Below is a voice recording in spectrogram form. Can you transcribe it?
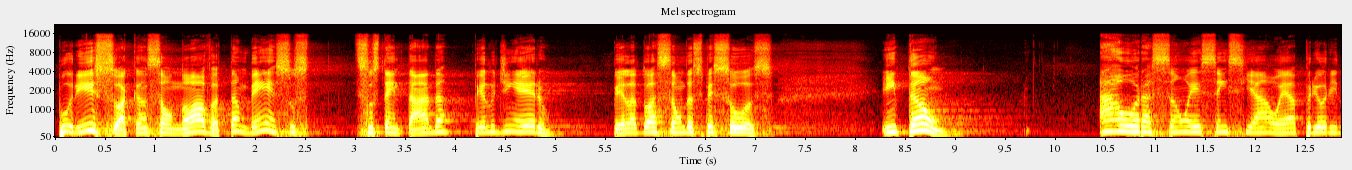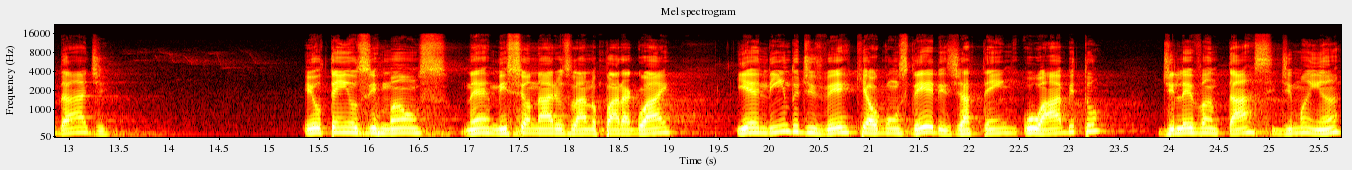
Por isso a canção nova também é sustentada pelo dinheiro, pela doação das pessoas. Então, a oração é essencial, é a prioridade. Eu tenho os irmãos, né, missionários lá no Paraguai, e é lindo de ver que alguns deles já têm o hábito de levantar-se de manhã.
